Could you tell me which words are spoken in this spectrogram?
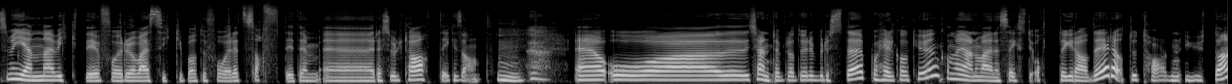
Som igjen er viktig for å være sikker på at du får et saftig eh, resultat, ikke sant. Mm. og kjernetemperatur i brystet på hel kalkun kan gjerne være 68 grader, at du tar den ut da.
